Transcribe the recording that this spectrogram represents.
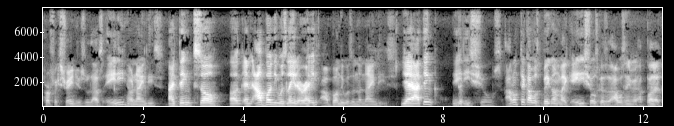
Perfect Strangers? Was that was eighty or nineties? I think so. Uh, and Al Bundy was later, right? Al Bundy was in the nineties. Yeah, I think. Eighties shows. I don't think I was big on like eighties shows because I wasn't even. But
